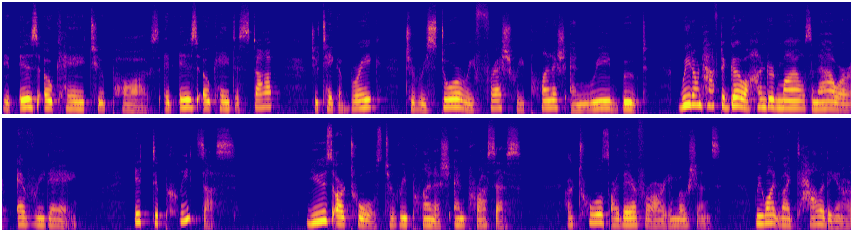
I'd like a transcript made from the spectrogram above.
It is okay to pause. It is okay to stop, to take a break, to restore, refresh, replenish, and reboot. We don't have to go 100 miles an hour every day. It depletes us. Use our tools to replenish and process. Our tools are there for our emotions. We want vitality in our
